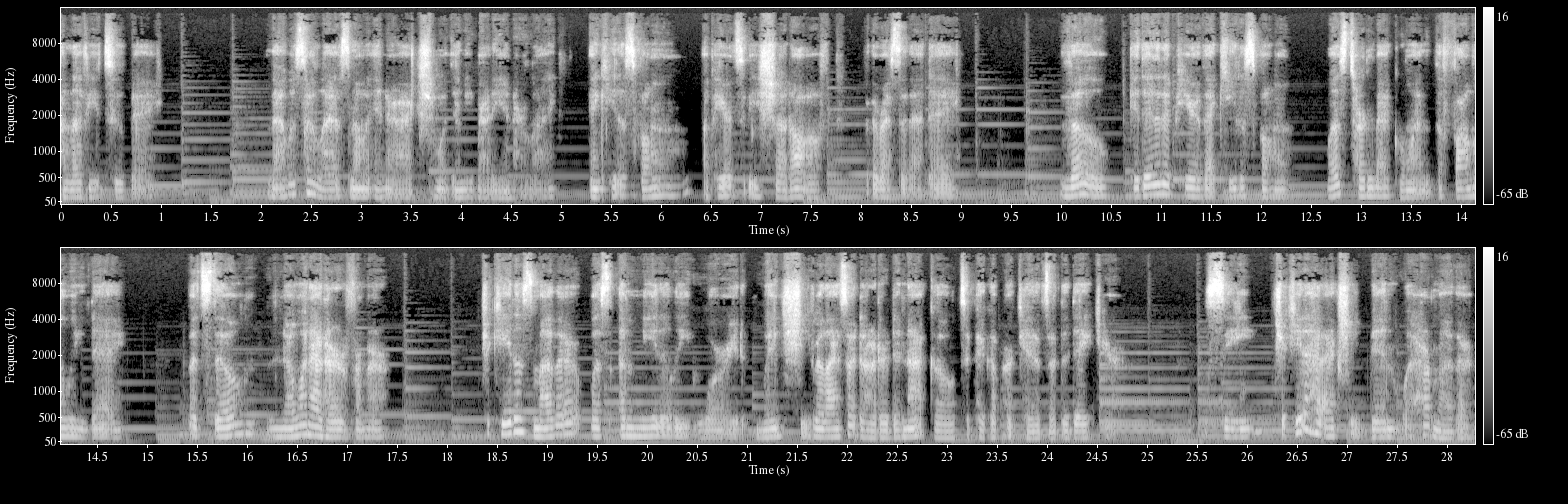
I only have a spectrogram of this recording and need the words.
I love you too, babe. That was her last known interaction with anybody in her life, and Kita's phone appeared to be shut off for the rest of that day. Though it did appear that Kita's phone was turned back on the following day, but still, no one had heard from her. Trukita's mother was immediately worried when she realized her daughter did not go to pick up her kids at the daycare. See, Trukita had actually been with her mother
